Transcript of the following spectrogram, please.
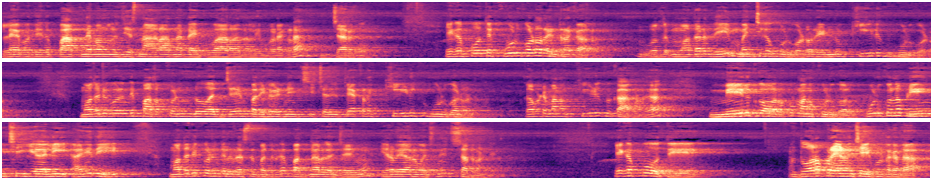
లేకపోతే ఏదో పాత నిబంధనలు చేసిన ఆరాధన టైపు ఆరాధనలు ఏమి కూడా అక్కడ జరగవు. ఇకపోతే కూడుకోవడం రెండు రకాలు. మొదటిది మంచిగా కూడుకోవడం రెండు కీడుకు కూడుకోవడం. మొదటి గురించి పదకొండు అధ్యాయం పదిహేడు నుంచి చదివితే అక్కడ కీడుకు కూడుకోవడం ఉంటుంది. కాబట్టి మనం కీడుకు కాకుండా మేలు కొరకు మనం కూడుకోవాలి. కూడుకున్నప్పుడు ఏం చేయాలి అనేది మొదటి కొరింతలు రాసిన పత్రిక పద్నాలుగు అధ్యాయము ఇరవై ఆరు వచ్చిన చదవండి. ఇకపోతే దూర ప్రయాణం చేయకూడదు కదా.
